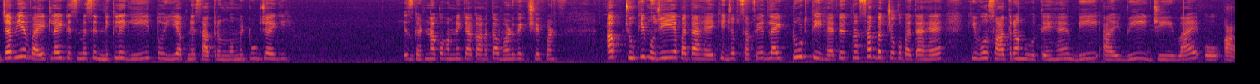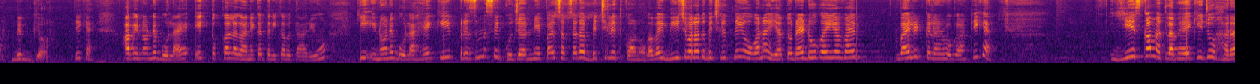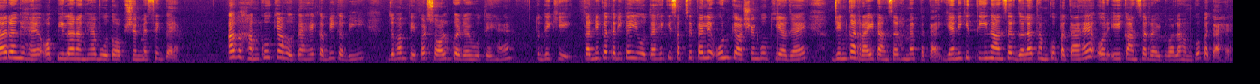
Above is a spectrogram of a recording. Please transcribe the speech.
जब ये वाइट लाइट इसमें से निकलेगी तो ये अपने सात रंगों में टूट जाएगी। इस घटना को हमने क्या कहा था? वर्ण विक्षेपण। अब चूँकि मुझे ये पता है कि जब सफ़ेद लाइट टूटती है तो इतना सब बच्चों को पता है कि वो सात रंग होते हैं B I V G Y O R VIBGYOR ठीक है? अब इन्होंने बोला है, एक तुक्का लगाने का तरीका बता रही हूँ कि इन्होंने बोला है कि प्रिज्म से गुजरने पर सबसे ज़्यादा विचलित कौन होगा? भाई, बीच वाला तो विचलित नहीं होगा ना, या तो रेड होगा या वाई, वायलेट कलर होगा, ठीक है? ये इसका मतलब है कि जो हरा रंग है और पीला रंग है, वो तो ऑप्शन में से गया। अब हमको क्या होता है कभी कभी जब हम पेपर सॉल्व कर रहे होते हैं तो देखिए, करने का तरीका ये होता है कि सबसे पहले उन क्वेश्चन को किया जाए, जिनका राइट आंसर हमें पता है। यानी कि तीन आंसर गलत हमको पता है और एक आंसर राइट वाला हमको पता है।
